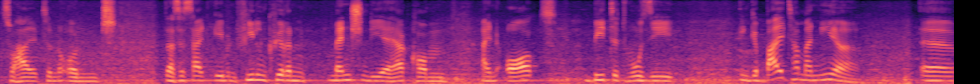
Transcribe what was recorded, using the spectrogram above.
zu halten und dass es halt eben vielen queeren Menschen, die hierher kommen, ein Ort bietet, wo sie in geballter Manier äh,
